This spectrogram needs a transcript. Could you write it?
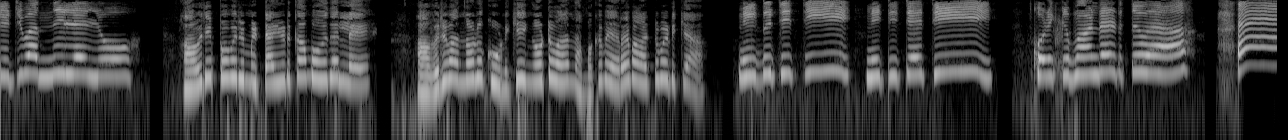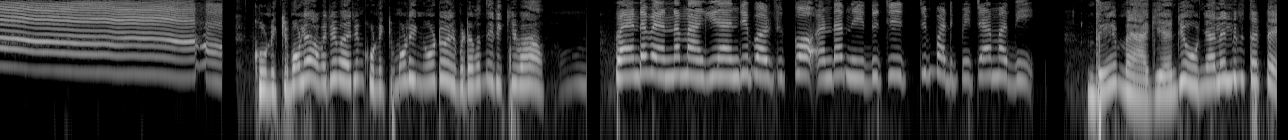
ചേച്ചി വന്നില്ലല്ലോ. അവരിപ്പോ ഒരു മിഠായി എടുക്കാൻ പോയതല്ലേ? അവർ വന്നോളൂ കുണിക്ക് ഇങ്ങോട്ട് വാ നമുക്ക് വേറെ പാട്ട് പഠിക്കാം! കുണിക്കുമോളെ അവർ വരും കുണിക്കുമോൾ ഇങ്ങോട്ടോ ഇവിടെ വന്നിരിക്കുക ദേ മാഗി ആന്റി ഊഞ്ഞാലിരുത്തട്ടെ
